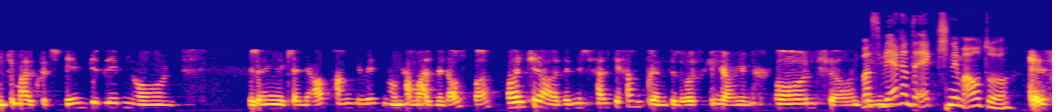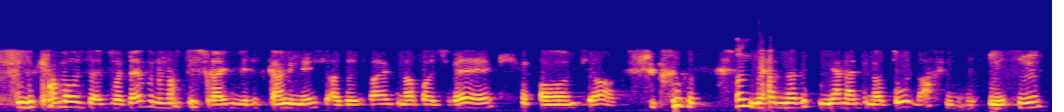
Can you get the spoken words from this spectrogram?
sind wir halt kurz stehen geblieben und ist eine kleine Abhang gewesen und haben halt nicht aufgepasst. Und ja, dann ist halt die Handbremse losgegangen. Und ja, und Was während der Action im Auto? Das kann man uns einfach selber nochmal beschreiben, wie das gegangen ist. Also es war einfach noch voll schräg. Und ja. Und- wir haben, dann- wir haben einfach noch so lachen müssen,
